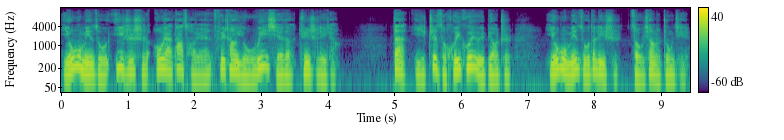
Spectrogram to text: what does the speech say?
游牧民族一直是欧亚大草原非常有威胁的军事力量，但以这次回归为标志。游牧民族的历史走向了终结，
